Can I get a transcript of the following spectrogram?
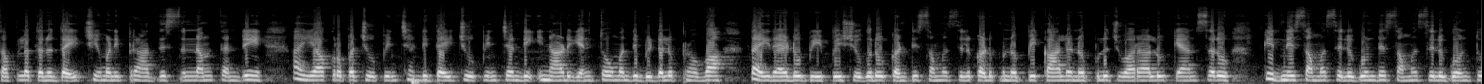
సఫలతను దయచేయమని ప్రార్థిస్తున్నాం తండ్రి. అయ్యా కృప చూపించండి దయ చూపించండి. ఈనాడు ఎంతో మంది బిడ్డలు ప్రవ్వా థైరాయిడ్ బీపీ షుగరు కంటి సమస్యలు కడుపు నొప్పి కాళ్ళ నొప్పులు జ్వరాలు క్యాన్సరు కిడ్నీ సమస్యలు గుండె సమస్యలు గొంతు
